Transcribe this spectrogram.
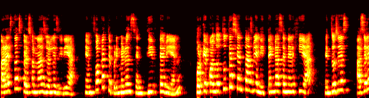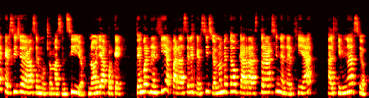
Para estas personas yo les diría, enfócate primero en sentirte bien, porque cuando tú te sientas bien y tengas energía, entonces hacer ejercicio ya va a ser mucho más sencillo, ¿no? Ya porque tengo energía para hacer ejercicio, no me tengo que arrastrar sin energía al gimnasio.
